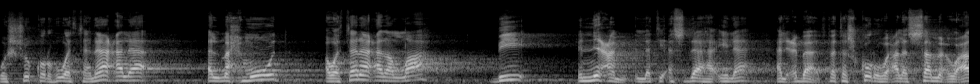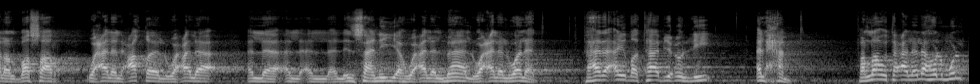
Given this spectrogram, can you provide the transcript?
والشكر هو الثناء على المحمود أو الثناء على الله بالنعم التي أسداها إلى العباد. فتشكره على السمع وعلى البصر وعلى العقل وعلى ال ال ال الإنسانية وعلى المال وعلى الولد. فهذا أيضا تابع للحمد. فالله تعالى له الملك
